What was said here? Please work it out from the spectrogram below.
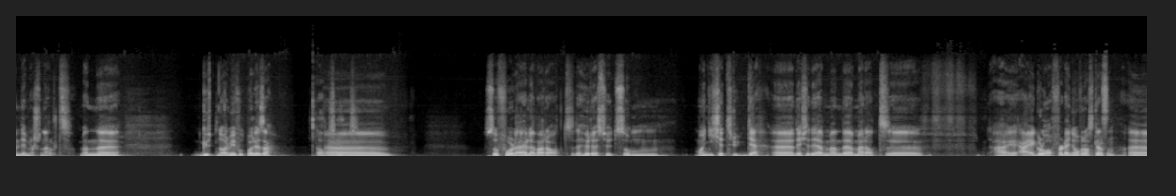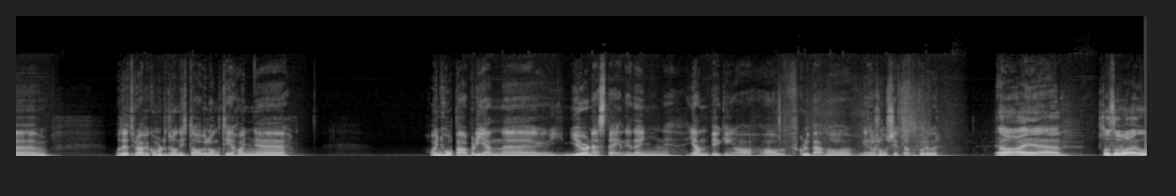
endimensjonelt. Men eh, gutten har mye fotball i seg. Absolutt. Eh, så får det heller være at det høres ut som man ikke trodde. Eh, det er ikke det, men det er mer at eh, jeg, jeg er glad for den overraskelsen. Eh, og det tror jeg vi kommer til å dra nytte av i lang tid. Han eh, han håper jeg blir en eh, hjørnestein i den gjenbygginga av klubben og generasjonsskiftet som foregår. Ja, jeg Og så var jo,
